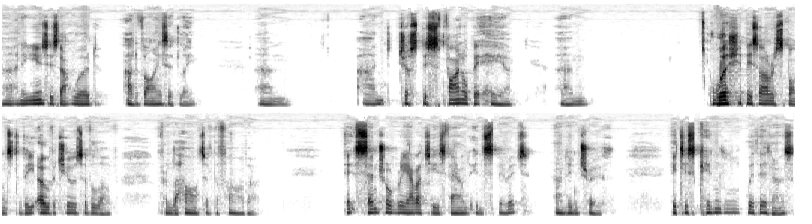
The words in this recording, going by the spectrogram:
Uh, and he uses that word advisedly. Um, and just this final bit here um, worship is our response to the overtures of love from the heart of the Father. Its central reality is found in spirit and in truth. It is kindled within us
